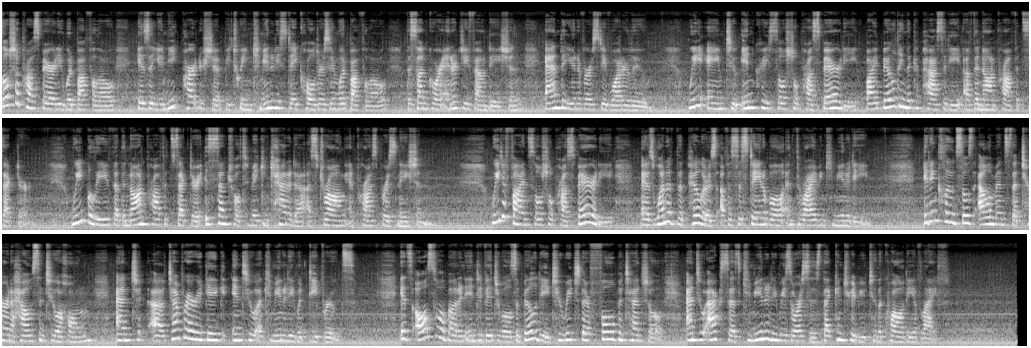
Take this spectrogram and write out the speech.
Social Prosperity Wood Buffalo is a unique partnership between community stakeholders in Wood Buffalo, the Suncor Energy Foundation, and the University of Waterloo. We aim to increase social prosperity by building the capacity of the nonprofit sector. We believe that the nonprofit sector is central to making Canada a strong and prosperous nation. We define social prosperity as one of the pillars of a sustainable and thriving community. It includes those elements that turn a house into a home and a temporary gig into a community with deep roots. It's also about an individual's ability to reach their full potential and to access community resources that contribute to the quality of life.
